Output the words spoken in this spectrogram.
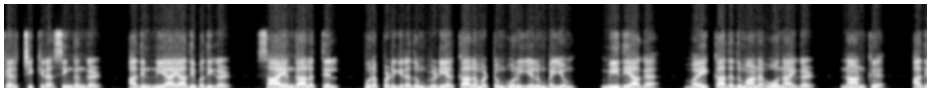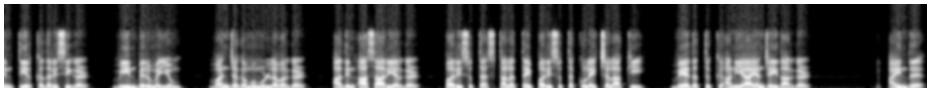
கெர்ச்சிக்கிற சிங்கங்கள் அதன் நியாயாதிபதிகள் சாயங்காலத்தில் புறப்படுகிறதும் விடியற்காலம் மட்டும் ஒரு எலும்பையும் மீதியாக வைக்காததுமான ஓநாய்கள். நான்கு அதின் தீர்க்கதரிசிகள் வீண்பெருமையும் வஞ்சகமும் உள்ளவர்கள் அதன் ஆசாரியர்கள் பரிசுத்த ஸ்தலத்தை பரிசுத்த குலைச்சலாக்கி வேதத்துக்கு அநியாயம் செய்தார்கள். ஐந்து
